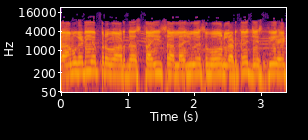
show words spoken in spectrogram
ਰਾਮਗੜੀਆ ਪਰਿਵਾਰ ਦਾ 27 ਸਾਲਾ ਯੂਐਸ ਬੋਰਨ ਲੜਕਾ ਜਿਸ ਦੀ ਹਾਈਟ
